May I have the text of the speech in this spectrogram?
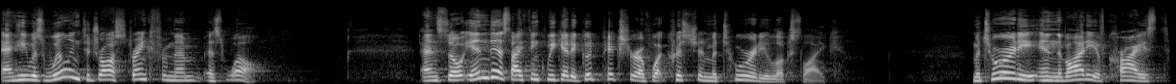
and he was willing to draw strength from them as well. And so, in this, I think we get a good picture of what Christian maturity looks like. Maturity in the body of Christ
